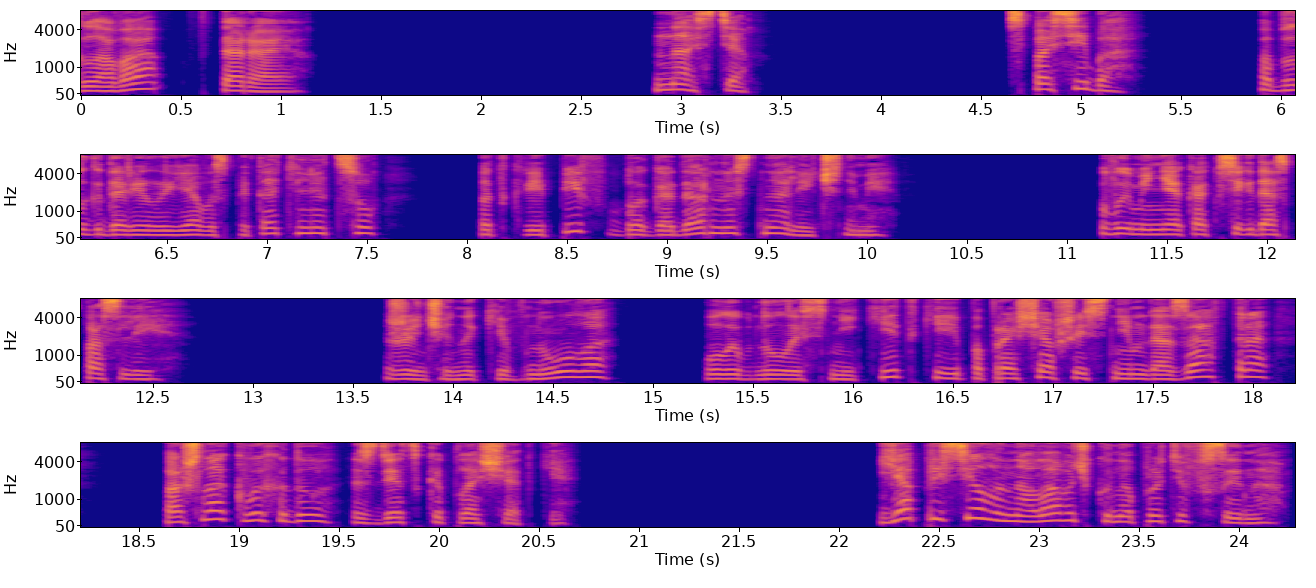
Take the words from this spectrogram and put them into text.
Глава вторая. Настя. «Спасибо», — поблагодарила я воспитательницу, подкрепив благодарность наличными. «Вы меня, как всегда, спасли». Женщина кивнула, улыбнулась Никитке и, попрощавшись с ним до завтра, пошла к выходу с детской площадки. Я присела на лавочку напротив сына.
